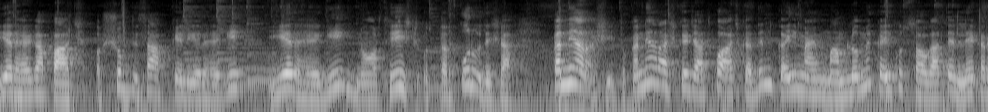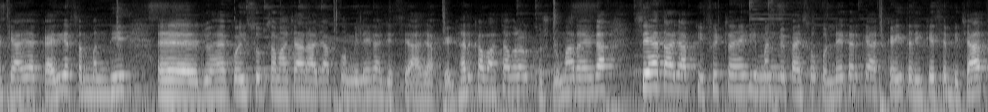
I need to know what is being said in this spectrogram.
ये रहेगा पाँच, और शुभ दिशा आपके लिए रहेगी, ये रहेगी नॉर्थ ईस्ट उत्तर पूर्व दिशा, कन्या राशि। तो कन्या राशि के जात को आज का दिन कई मामलों में कई कुछ सौगातें लेकर के आया। कैरियर संबंधी जो है, कोई शुभ समाचार आज आपको मिलेगा, जिससे आज आपके घर का वातावरण खुशनुमा रहेगा। सेहत आज आपकी फिट रहेगी, मन में पैसों को लेकर के आज कई तरीके से विचार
